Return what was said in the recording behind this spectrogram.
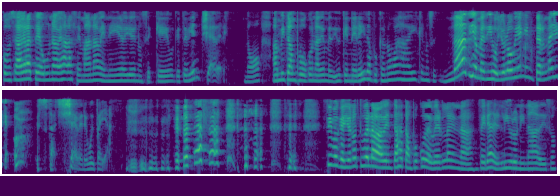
Conságrate una vez a la semana a venir, oye, no sé qué, porque estoy bien chévere. No, a mí tampoco nadie me dijo que Nereida, ¿por qué no vas ahí? Que no sé. Nadie me dijo, yo lo vi en internet y que, oh, esto está chévere, voy para allá. sí, porque yo no tuve la ventaja tampoco de verla en la feria del libro ni nada de eso.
